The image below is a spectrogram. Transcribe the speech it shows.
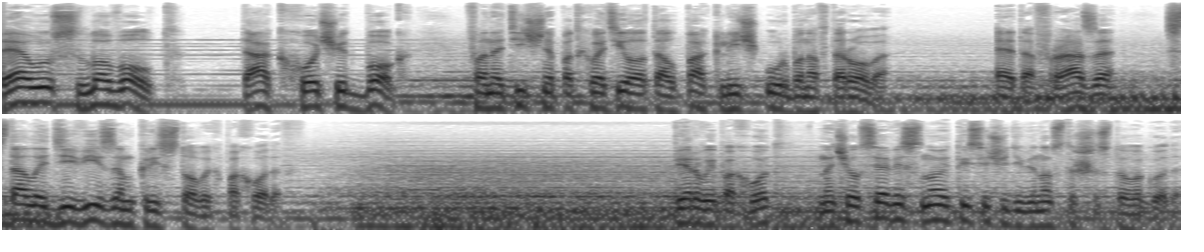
«Деус ловолт» — «Так хочет Бог», — фанатично подхватила толпа клич Урбана II. Эта фраза стала девизом крестовых походов. Первый поход начался весной 1096 года.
